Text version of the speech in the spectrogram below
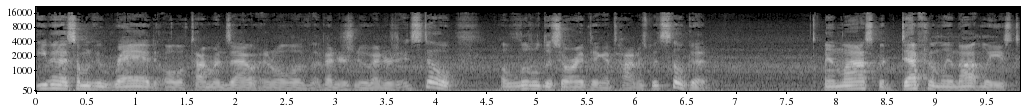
even as someone who read all of Time Runs Out and all of Avengers New Avengers, it's still a little disorienting at times, but still good. And last but definitely not least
